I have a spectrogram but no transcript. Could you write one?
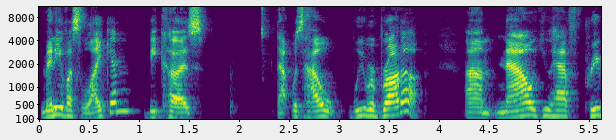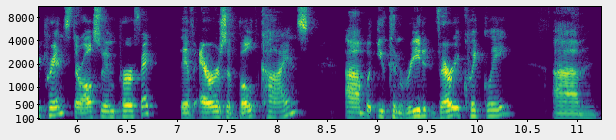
Many of us like them because that was how we were brought up. Um, now you have preprints. They're also imperfect. They have errors of both kinds, um, but you can read it very quickly. Um,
